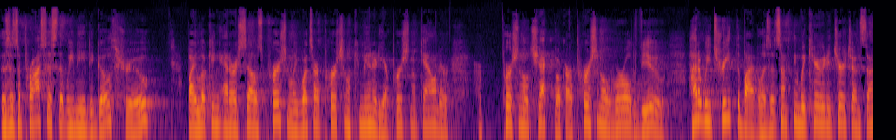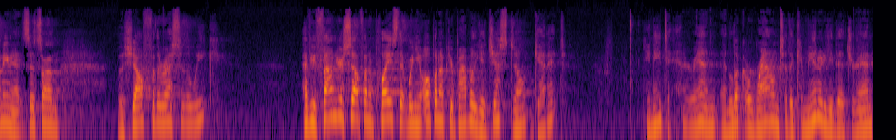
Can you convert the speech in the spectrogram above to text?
This is a process that we need to go through by looking at ourselves personally. What's our personal community, our personal calendar, personal checkbook, our personal worldview? How do we treat the Bible? Is it something we carry to church on Sunday and it sits on the shelf for the rest of the week? Have you found yourself in a place that when you open up your Bible, you just don't get it? You need to enter in and look around to the community that you're in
